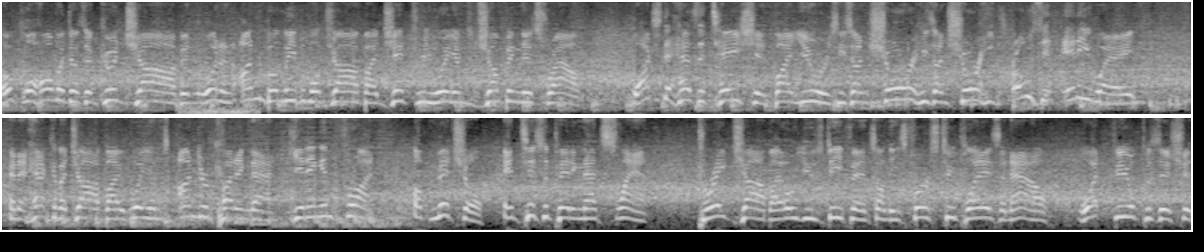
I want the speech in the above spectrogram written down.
Oklahoma does a good job, and what an unbelievable job by Gentry Williams jumping this route. Watch the hesitation by Ewers. He's unsure, he's unsure, he throws it anyway, and a heck of a job by Williams undercutting that, getting in front of Mitchell, anticipating that slant. Great job by OU's defense on these first two plays, and now what field position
